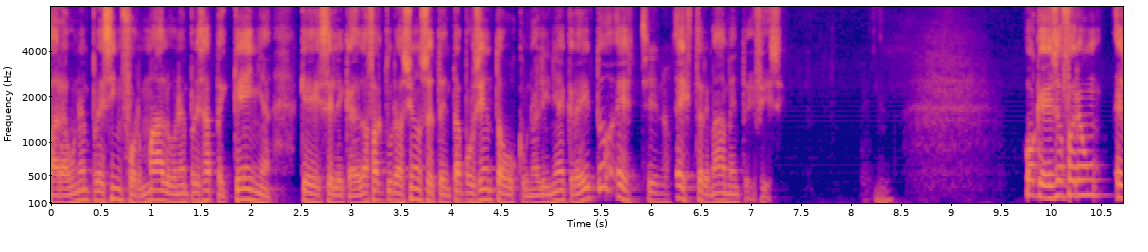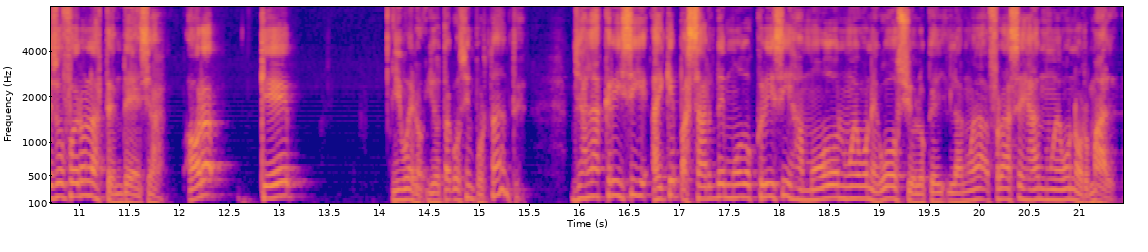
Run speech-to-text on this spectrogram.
para una empresa informal o una empresa pequeña que se le cae la facturación 70% a buscar una línea de crédito es extremadamente difícil. Ok, eso fueron, eso fueron las tendencias. Ahora, ¿qué? Y bueno, y otra cosa importante. Ya la crisis, hay que pasar de modo crisis a modo nuevo negocio. Lo que la nueva frase es a nuevo normal.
